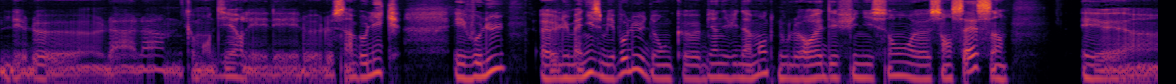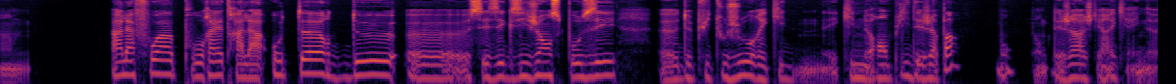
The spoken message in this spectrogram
le, la, comment dire, les, le, symbolique évolue, l'humanisme évolue. Donc, euh, bien évidemment que nous le redéfinissons euh, sans cesse. Et à la fois pour être à la hauteur de ces exigences posées depuis toujours et qu'il qui ne remplit déjà pas. Bon, donc déjà, je dirais qu'il y a une,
